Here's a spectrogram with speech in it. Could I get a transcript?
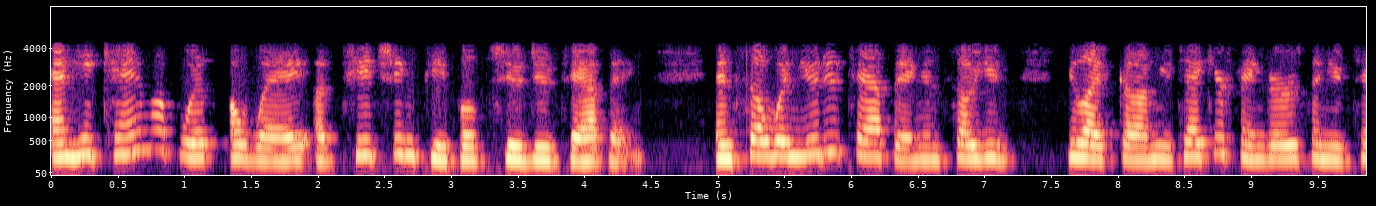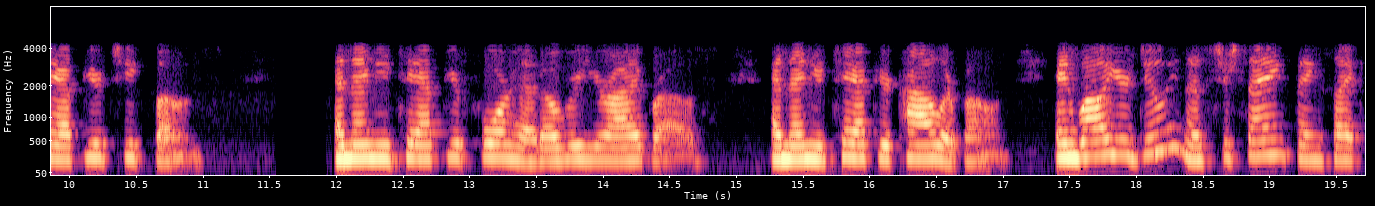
And he came up with a way of teaching people to do tapping. And so when you do tapping, and so you you like um, you take your fingers and you tap your cheekbones, and then you tap your forehead over your eyebrows, and then you tap your collarbone. And while you're doing this, you're saying things like,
